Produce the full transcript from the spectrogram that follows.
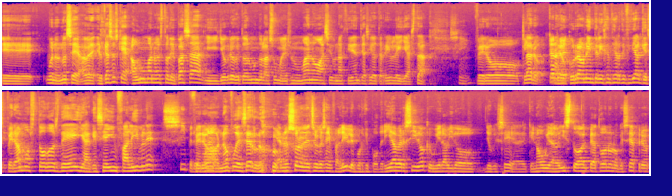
Eh, bueno, no sé, a ver, el caso es que a un humano esto le pasa y yo creo que todo el mundo lo asume. Es un humano, ha sido un accidente, ha sido terrible y ya está. Sí. Pero, claro, Claro, le eh. ocurre a una inteligencia artificial que esperamos todos de ella que sea infalible, Sí, pero, pero, bueno, no puede serlo. Ya no es solo el hecho de que sea infalible, porque podría haber sido que hubiera habido, yo que sé, eh, que no hubiera visto al peatón o lo que sea, pero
